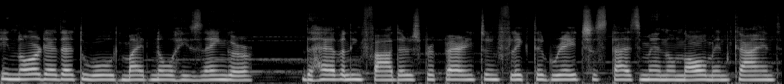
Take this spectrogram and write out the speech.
In order that the world might know his anger, the Heavenly Father is preparing to inflict a great chastisement on all mankind.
